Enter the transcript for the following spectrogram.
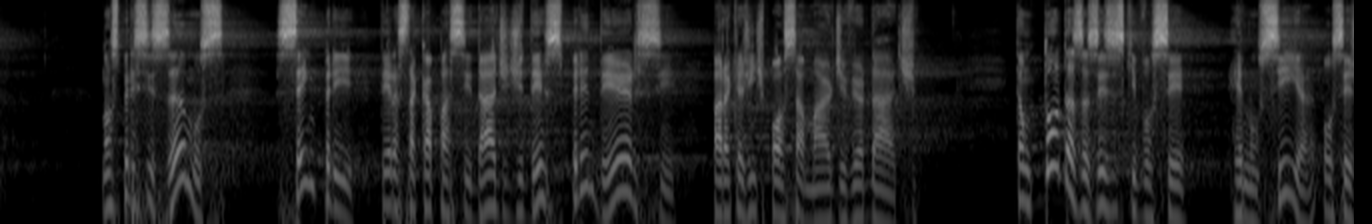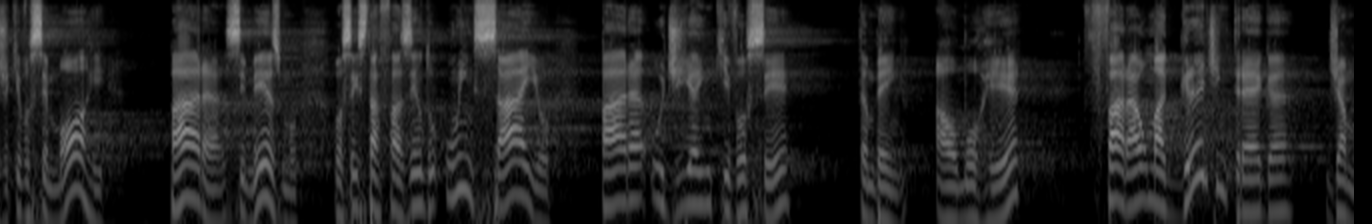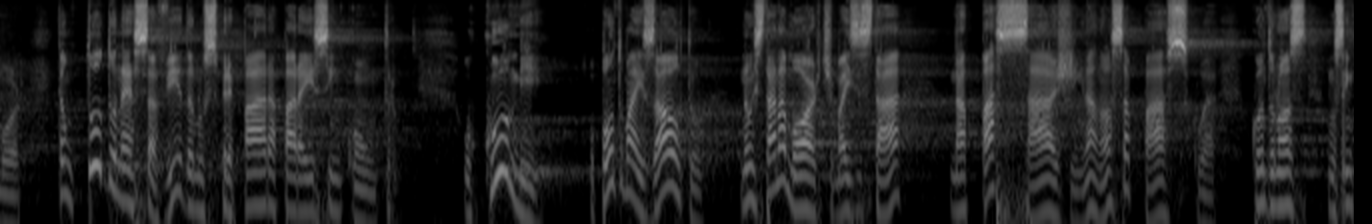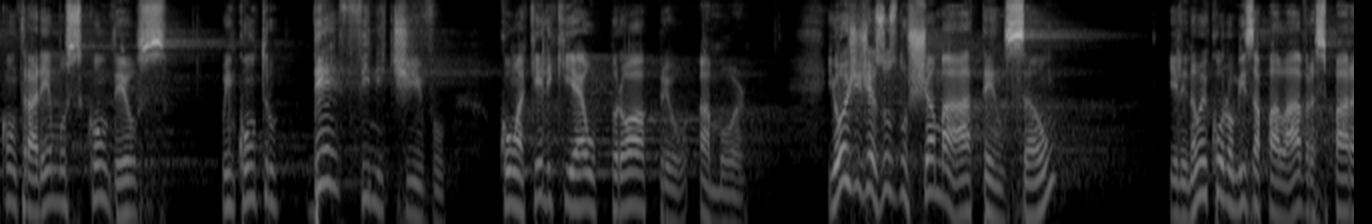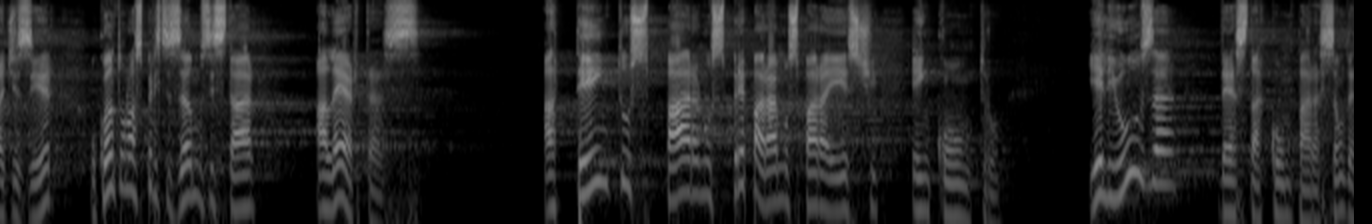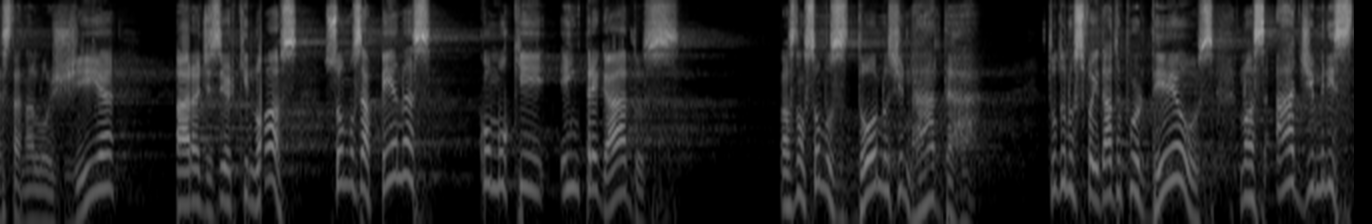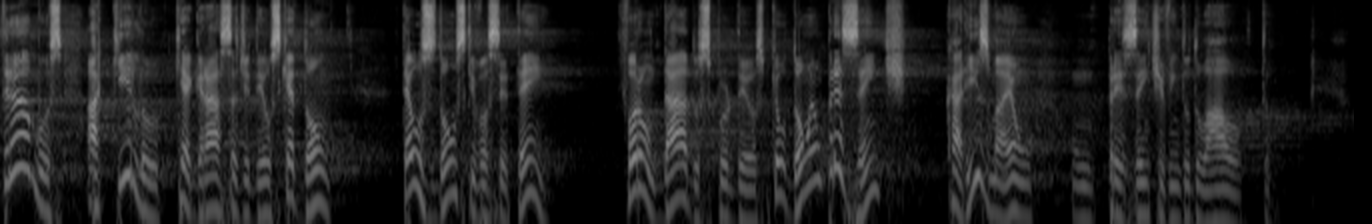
Nós precisamos sempre ter essa capacidade de desprender-se para que a gente possa amar de verdade. Então, todas as vezes que você renuncia, ou seja, que você morre para si mesmo, você está fazendo um ensaio para o dia em que você também, ao morrer, fará uma grande entrega de amor. Então, tudo nessa vida nos prepara para esse encontro. O cume, o ponto mais alto, não está na morte, mas está na passagem, na nossa Páscoa, quando nós nos encontraremos com Deus, o encontro definitivo com aquele que é o próprio amor. E hoje Jesus nos chama a atenção, ele não economiza palavras para dizer o quanto nós precisamos estar alertas, atentos para nos prepararmos para este encontro. E ele usa desta comparação, desta analogia, para dizer que nós somos apenas como que empregados. Nós não somos donos de nada. Tudo nos foi dado por Deus. Nós administramos aquilo que é graça de Deus, que é dom. Até os dons que você tem foram dados por Deus, porque o dom é um presente. O carisma é um, um presente vindo do alto.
